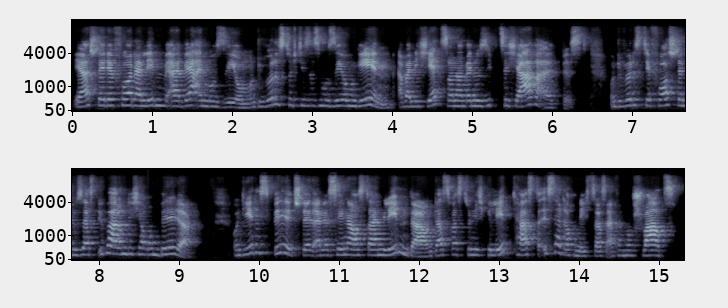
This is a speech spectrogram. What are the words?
ja, stell dir vor, dein Leben wäre ein Museum und du würdest durch dieses Museum gehen, aber nicht jetzt, sondern wenn du 70 Jahre alt bist. Und du würdest dir vorstellen, du sahst überall um dich herum Bilder. Und jedes Bild stellt eine Szene aus deinem Leben dar. Und das, was du nicht gelebt hast, da ist halt auch nichts, das ist einfach nur schwarz.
